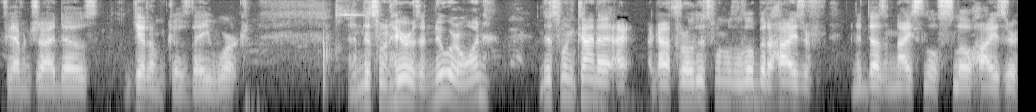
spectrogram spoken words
If you haven't tried those, get them because they work. And this one here is a newer one. This one kind of, I, I got to throw this one with a little bit of hyzer, and it does a nice little slow hyzer.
